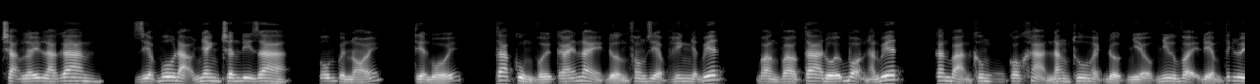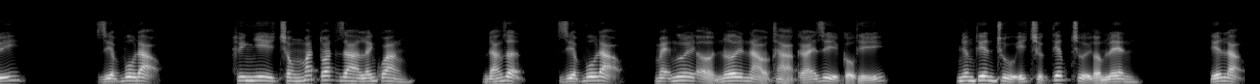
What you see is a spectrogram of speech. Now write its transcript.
Trạng lấy lá gan, Diệp vô đạo nhanh chân đi ra, ôm quyền nói, tiền bối, ta cùng với cái này đường phong Diệp Hinh nhận biết, bằng vào ta đối bọn hắn biết, căn bản không có khả năng thu hoạch được nhiều như vậy điểm tích lũy. Diệp vô đạo. Hình nhi trong mắt toát ra lãnh quang. Đáng giận, Diệp vô đạo, mẹ ngươi ở nơi nào thả cái gì cầu thí. Nhâm thiên chủ ý trực tiếp chửi ầm lên. Yên lặng.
